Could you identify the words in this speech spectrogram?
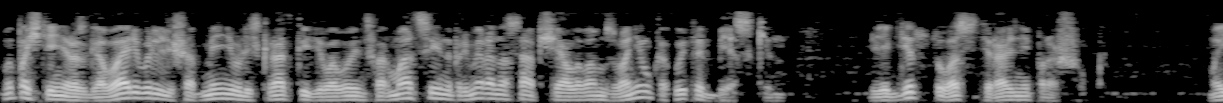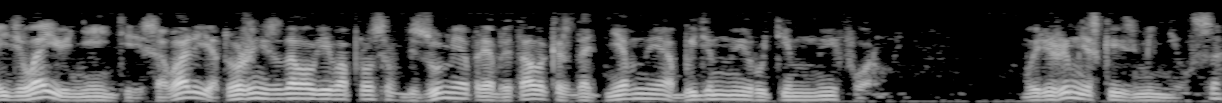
Мы почти не разговаривали, лишь обменивались краткой деловой информацией. Например, она сообщала, вам звонил какой-то Бескин. Или где тут у вас стиральный порошок. Мои дела ее не интересовали, я тоже не задавал ей вопросов. Безумие приобретало каждодневные, обыденные, рутинные формы. Мой режим несколько изменился.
